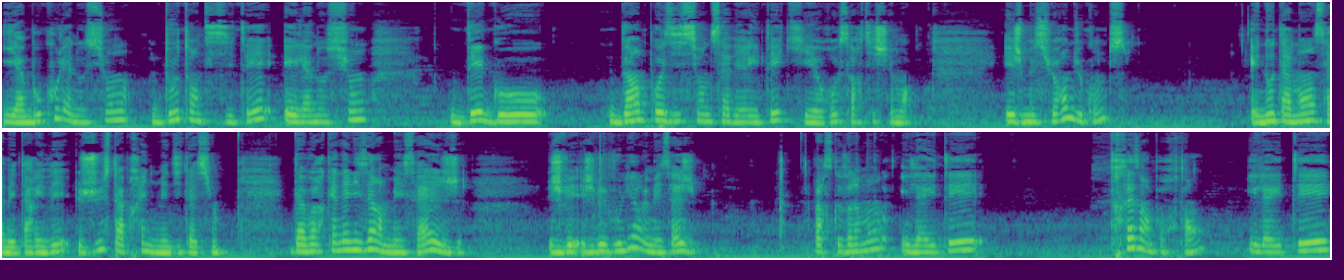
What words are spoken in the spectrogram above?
il y a beaucoup la notion d'authenticité et la notion d'ego, d'imposition de sa vérité qui est ressortie chez moi. Et je me suis rendu compte et notamment, ça m'est arrivé juste après une méditation, d'avoir canalisé un message. Je vais, je vais vous lire le message parce que vraiment, il a été très important. Il a été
